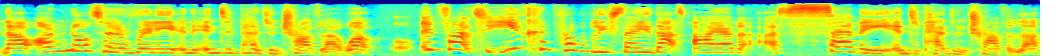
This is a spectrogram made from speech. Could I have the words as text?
Now, I'm not a really an independent traveller. Well, in fact, you could probably say that I am a semi independent traveller,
